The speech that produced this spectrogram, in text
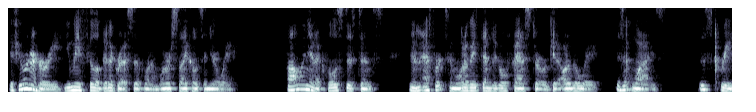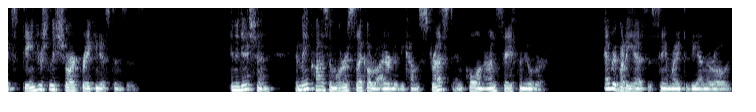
If you're in a hurry, you may feel a bit aggressive when a motorcycle is in your way. Following at a close distance in an effort to motivate them to go faster or get out of the way isn't wise. This creates dangerously short braking distances. In addition, it may cause a motorcycle rider to become stressed and pull an unsafe maneuver. Everybody has the same right to be on the road.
